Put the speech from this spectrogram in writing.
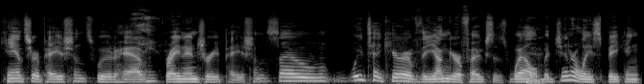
cancer patients, we would have brain injury patients. So we take care of the younger folks as well. But generally speaking,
